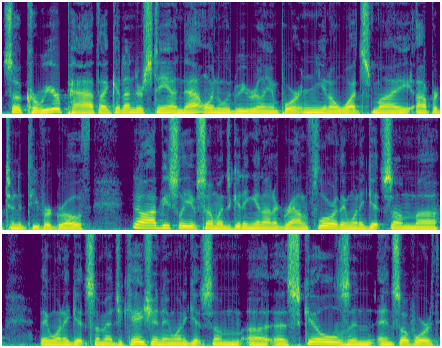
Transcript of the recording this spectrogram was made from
So career path, I could understand that one would be really important. You know, what's my opportunity for growth? You know, obviously, if someone's getting in on a ground floor, they want to get some. Uh, they want to get some education. They want to get some uh, uh, skills and, and so forth,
